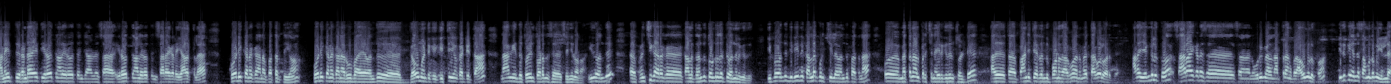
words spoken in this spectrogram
அனைத்து ரெண்டாயிரத்தி இருபத்தி நாலு இருபத்தஞ்சு ஆண்டு சா- இருபத்தி நாலு இருபத்தஞ்சு சாராய கடை ஏலத்துல கோடிக்கணக்கான பத்திரத்தையும் கோடிக்கணக்கான ரூபாயை வந்து கவர்மெண்ட்டுக்கு கிஸ்தியும் கட்டிட்டான். நாங்கள் இந்த தொழில் தொடர்ந்து செ- செஞ்சுன்னு வரோம் இது வந்து பிரெஞ்சுக்கார பிரெஞ்சுக்காரங்க காலத்துல வந்து தொன்று தொட்டு வந்து இருக்குது இப்போ வந்து திடீர்னு கள்ளக்குறிச்சியில வந்து பார்த்தோன்னா மெத்தனால் பிரச்சனை இருக்குதுன்னு சொல்லிட்டு அது த- பாண்டிச்சேரியில இருந்து போனதாகவும் அந்த மாதிரி தகவல் வருது. ஆனா எங்களுக்கும் சாராய கடை ச- உரிமையாளர் நடத்துறாங்க பாரு அவங்களுக்கும் இதுக்கும் எந்த சம்மந்தமும் இல்லை.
